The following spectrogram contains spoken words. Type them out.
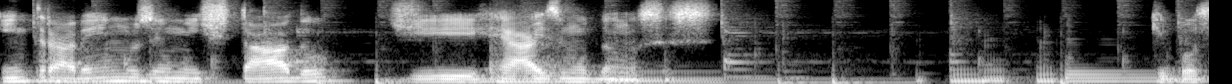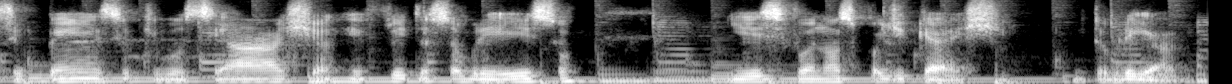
entraremos em um estado de reais mudanças? que você pensa, o que você acha, reflita sobre isso. E esse foi o nosso podcast. Muito obrigado.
